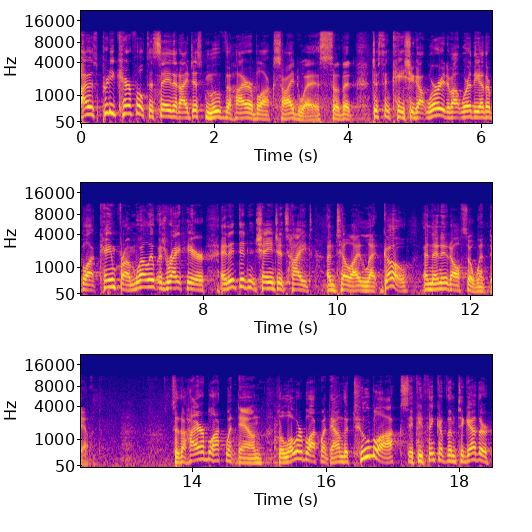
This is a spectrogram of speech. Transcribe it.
I was pretty careful to say that I just moved the higher block sideways so that just in case you got worried about where the other block came from, well, it was right here and it didn't change its height until I let go and then it also went down. So the higher block went down, the lower block went down. The two blocks, if you think of them together,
